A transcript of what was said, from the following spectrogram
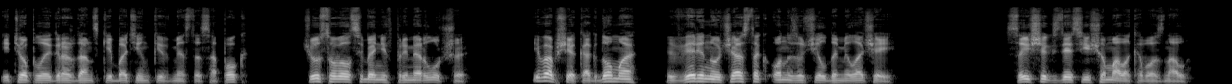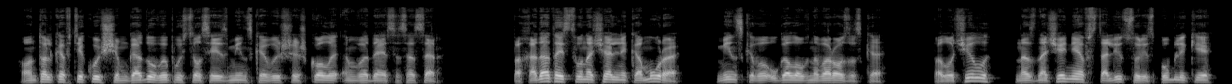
и теплые гражданские ботинки вместо сапог, чувствовал себя не в пример лучше. И вообще, как дома, вверенный участок он изучил до мелочей. Сыщик здесь еще мало кого знал. Он только в текущем году выпустился из Минской высшей школы МВД СССР. По ходатайству начальника МУРа, Минского уголовного розыска, получил назначение в столицу республики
